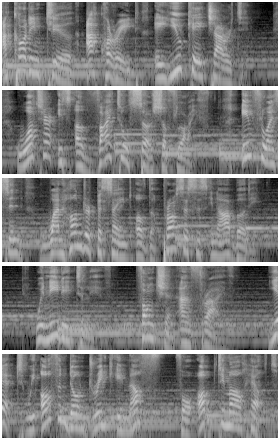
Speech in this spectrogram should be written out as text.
According to Aquarid, a UK charity, water is a vital source of life, influencing 100% of the processes in our body. We need it to live function, and thrive. Yet, we often don't drink enough for optimal health.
